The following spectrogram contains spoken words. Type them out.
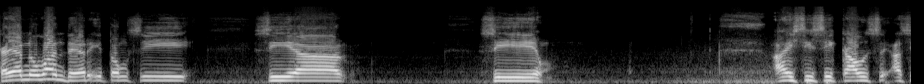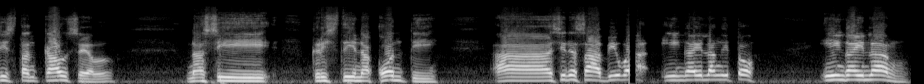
Kaya no wonder itong si si ah, si ICC Council, Assistant Counsel na si Christina Conti ah sinasabi wa ingay lang ito. Ingay lang.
